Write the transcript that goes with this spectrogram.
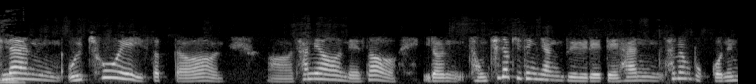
지난 예. 올 초에 있었던 어, 사면에서 이런 정치적 희생양들에 대한 사면 복권은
